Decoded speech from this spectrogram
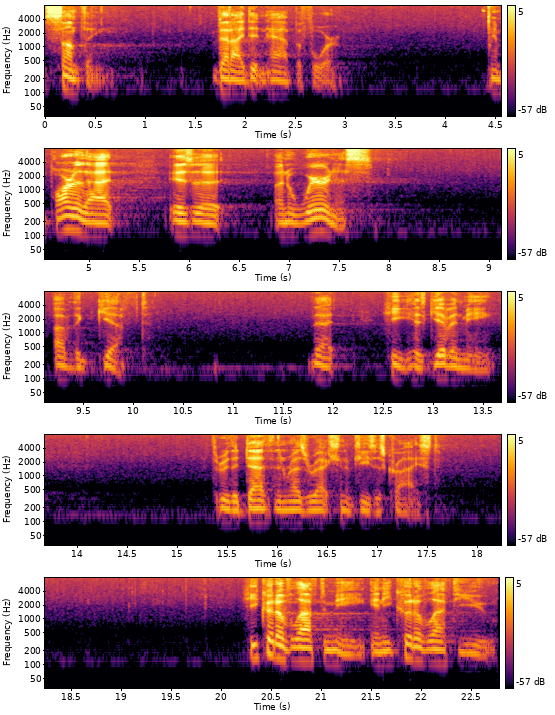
something that I didn't have before. And part of that is a, an awareness of the gift that He has given me through the death and resurrection of Jesus Christ. He could have left me and he could have left you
